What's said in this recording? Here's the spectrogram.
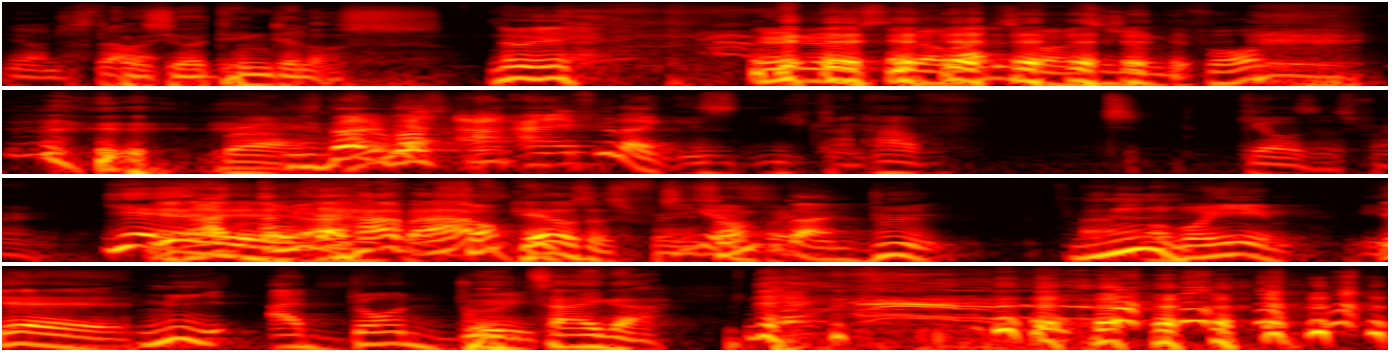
You understand? Because you're dangerous. No, yeah. no, no, no. See, I've had this conversation before, bro. It's not and, because- I, I, I feel like it's, you can have ch- girls as friends. yeah, Yeah, I, I mean, I like, have I have some girls as friends. Some people can do it. Mm. About him, Yeah. Me, I don't do With it. tiger.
